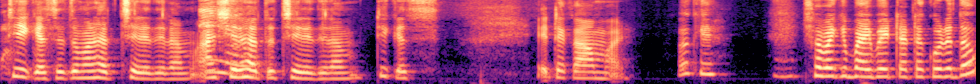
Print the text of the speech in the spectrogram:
ঠিক আছে তোমার হাত ছেড়ে দিলাম। আশের হাতে ছেড়ে দিলাম। ঠিক আছে। এটা কা আমার। ওকে সবাইকে বাই বাই টাটা করে দাও।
